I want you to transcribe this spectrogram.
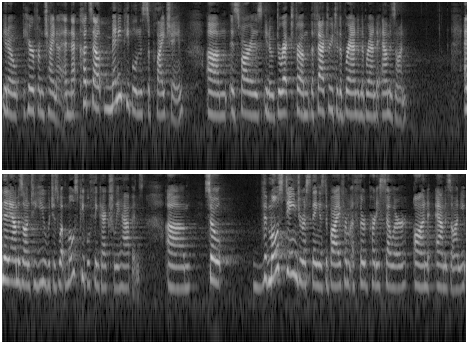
you know, here from China, and that cuts out many people in the supply chain um, as far as you know, direct from the factory to the brand and the brand to Amazon, and then Amazon to you, which is what most people think actually happens. Um, so the most dangerous thing is to buy from a third-party seller on Amazon. You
